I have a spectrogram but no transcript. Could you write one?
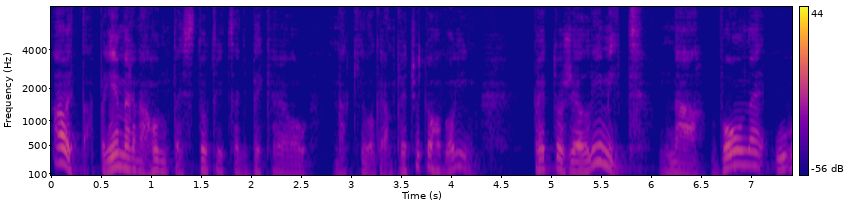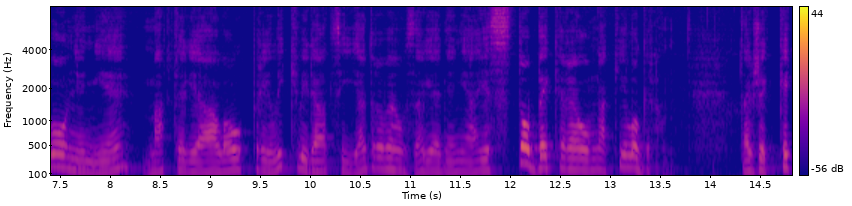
Ale tá priemerná hodnota je 130 bekrelov na kilogram. Prečo to hovorím? pretože limit na voľné uvoľnenie materiálov pri likvidácii jadrového zariadenia je 100 bekrelov na kilogram. Takže keď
